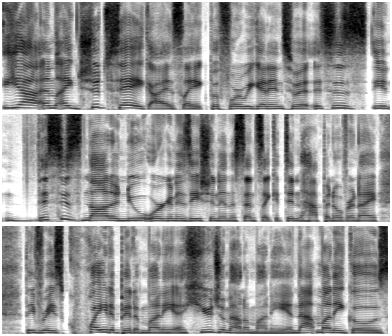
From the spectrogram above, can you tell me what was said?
Yeah, and I should say, guys, like before we get into it, this is this is not a new organization in the sense like it didn't happen overnight. They've raised quite a bit of money, a huge amount of money, and that money goes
